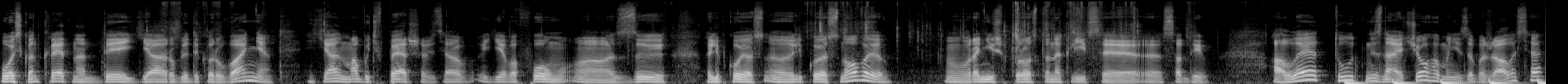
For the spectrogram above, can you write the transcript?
Ось конкретно, де я роблю декорування, я, мабуть, вперше взяв євафом е, з ліпкою, е, ліпкою основою. Ну, Раніше просто на клей все е, садив. Але тут не знаю чого мені забажалося,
